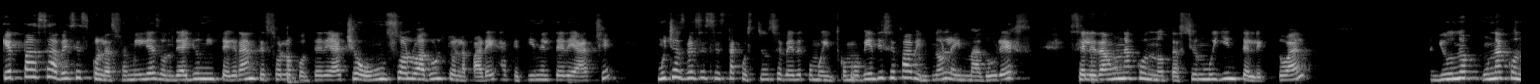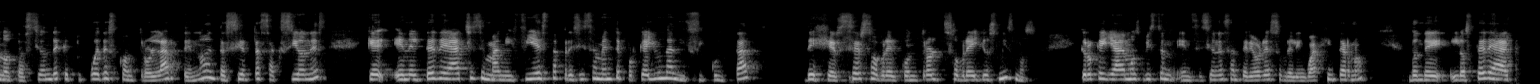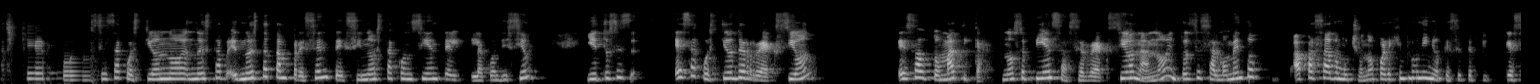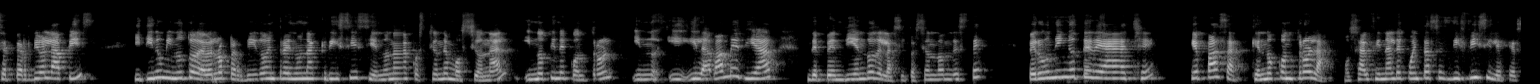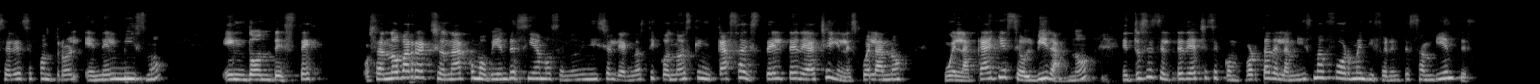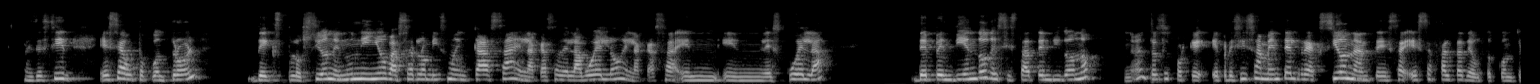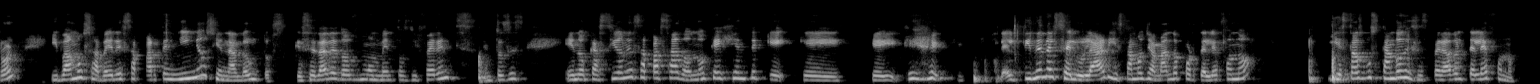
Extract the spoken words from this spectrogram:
¿Qué pasa a veces con las familias donde hay un integrante solo con TDAH o un solo adulto en la pareja que tiene el TDAH? Muchas veces esta cuestión se ve de como, como bien dice Fabi, ¿no? La inmadurez se le da una connotación muy intelectual y una connotación de que tú puedes controlarte, ¿no? Entre ciertas acciones que en el TDAH se manifiesta precisamente porque hay una dificultad de ejercer sobre el control sobre ellos mismos. Creo que ya hemos visto en, sesiones anteriores sobre el lenguaje interno, donde los TDAH, pues esa cuestión no, está, no está tan presente si no está consciente la condición. Y entonces esa cuestión de reacción es automática, no se piensa, se reacciona, ¿no? Entonces al momento ha pasado mucho, ¿no? Por ejemplo, un niño que se, que se perdió el lápiz y tiene un minuto de haberlo perdido, entra en una crisis y en una cuestión emocional y no tiene control y, y la va a mediar dependiendo de la situación donde esté. Pero un niño TDAH, ¿qué pasa? Que no controla. O sea, al final de cuentas es difícil ejercer ese control en él mismo, en donde esté. O sea, no va a reaccionar como bien decíamos en un inicio el diagnóstico, no es que en casa esté el TDAH y en la escuela no, o en la calle se olvida, ¿no? Entonces el TDAH se comporta de la misma forma en diferentes ambientes. Es decir, ese autocontrol de explosión en un niño va a ser lo mismo en casa, en la casa del abuelo, en la casa, en, en la escuela, dependiendo de si está atendido o no. Entonces, porque eh, precisamente él reacciona ante esa, esa, falta de autocontrol y vamos a ver esa parte en niños y en adultos, que se da de dos momentos diferentes. Entonces, en ocasiones ha pasado, ¿no? Que hay gente que, que, que, que, que el celular y estamos llamando por teléfono y estás buscando desesperado el teléfono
